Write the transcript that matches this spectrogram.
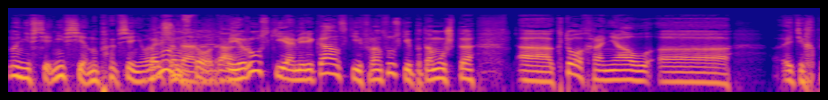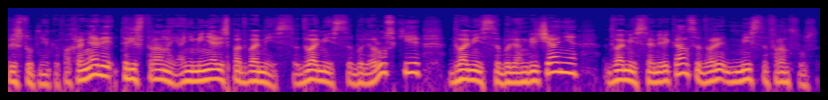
Ну, не все, не все, ну, все невозможно. Большинство, да. И русские, и американские, и французские, потому что а, кто охранял а, этих преступников? Охраняли три страны, они менялись по два месяца. Два месяца были русские, два месяца были англичане, два месяца американцы, два месяца французы.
